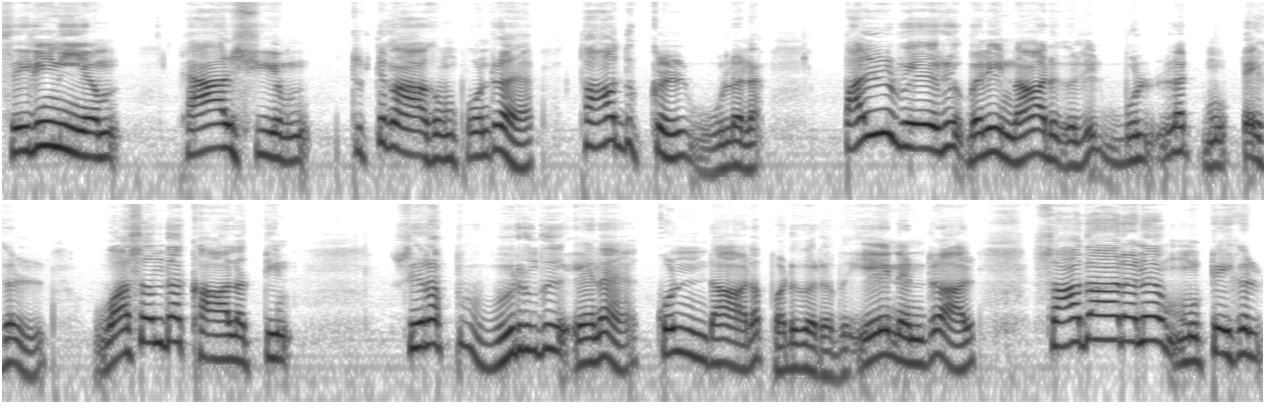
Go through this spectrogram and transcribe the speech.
செலினியம் கால்சியம் துத்தநாகம் போன்ற தாதுக்கள் உள்ளன. பல்வேறு வெளிநாடுகளில் புல்லட் முட்டைகள் வசந்த காலத்தின் சிறப்பு விருந்து என கொண்டாடப்படுகிறது. ஏனென்றால் சாதாரண முட்டைகள்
